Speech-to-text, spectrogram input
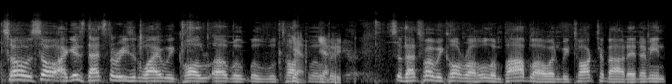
So, so I guess that's the reason why we call. Uh, we'll, we'll, we'll talk Yeah, a little yeah. bit here. So that's why we call Rahul and Pablo, and we talked about it. I mean,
